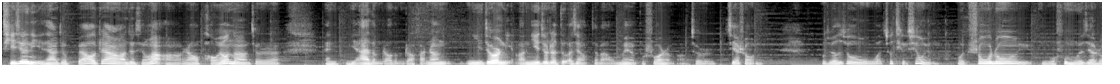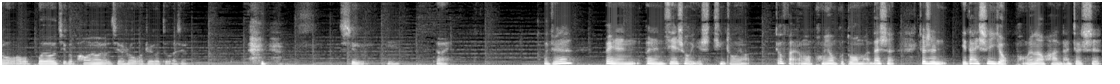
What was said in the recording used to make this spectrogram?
提醒你一下，就不要这样了就行了啊。然后朋友呢，就是，哎，你你爱怎么着怎么着，反正你就是你了，你也就这德行，对吧？我们也不说什么，就是接受你。我觉得就我就挺幸运的，我生活中我父母接受我，我有几个朋友有接受我这个德行，幸运。嗯，对，我觉得被人被人接受也是挺重要的。就反正我朋友不多嘛，但是就是一旦是有朋友的话，他就是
